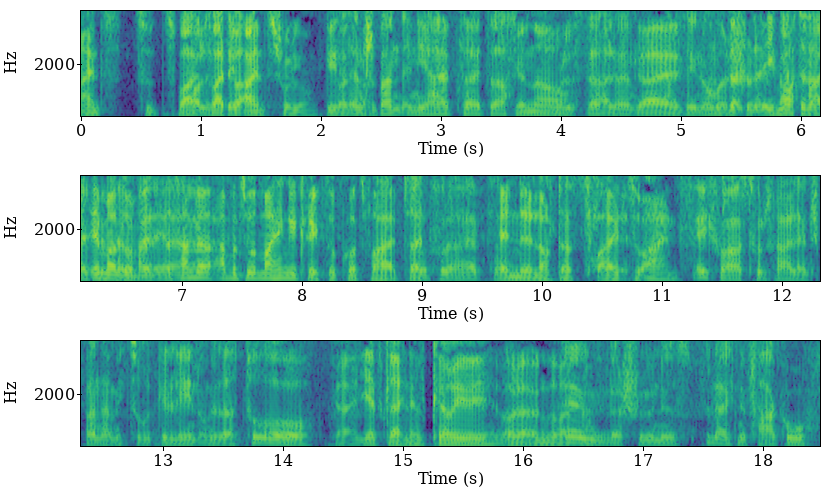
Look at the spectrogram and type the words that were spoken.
eins zu zwei, Tolles zwei zu Ding. eins, Entschuldigung. Gehst entspannt in die Halbzeit, sagst, Genau, wie cool ist das alles denn? geil. Du schöne ich mochte das immer so, wenn, das haben wir ab und zu mal hingekriegt, so kurz vor Halbzeit. Kurz vor der Halbzeit. Ende noch das 2 zu 1. Ich war total entspannt, habe mich zurückgelehnt und gesagt, oh, Geil. Jetzt gleich eine Curry oder irgend sowas. Ne? irgendwie was Schönes, vielleicht eine Farko.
